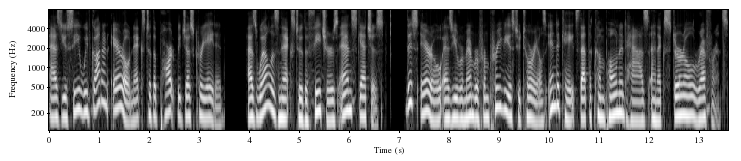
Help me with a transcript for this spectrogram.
As you see, we've got an arrow next to the part we just created, as well as next to the features and sketches. This arrow, as you remember from previous tutorials, indicates that the component has an external reference.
